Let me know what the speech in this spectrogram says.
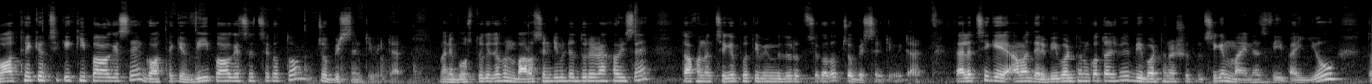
গ থেকে হচ্ছে কি, কী পাওয়া গেছে? গ থেকে ভি পাওয়া গেছে হচ্ছে কত? চব্বিশ সেন্টিমিটার। মানে বস্তুকে যখন বারো সেন্টিমিটার দূরে রাখা হয়েছে, তখন হচ্ছে কি প্রতিবিম্ব দূরত্ব হচ্ছে কত? চব্বিশ সেন্টিমিটার। তাহলে হচ্ছে কি আমাদের বিবর্ধন কত আসবে? বিবর্ধনের সূত্র হচ্ছে কি মাইনাস ভি বাই ইউ তো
